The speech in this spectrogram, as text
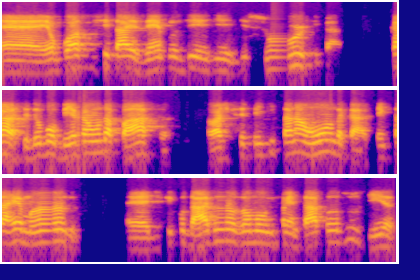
É, eu gosto de citar exemplos de, de, de, surf, cara. Cara, você deu bobeira, a onda passa. Eu acho que você tem que estar tá na onda, cara. Tem que estar tá remando. É, dificuldades nós vamos enfrentar todos os dias.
